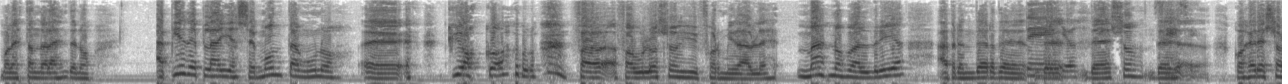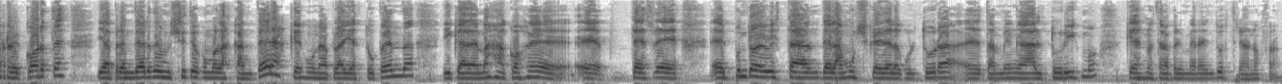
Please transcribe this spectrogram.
molestando a la gente, no. A pie de playa se montan unos eh, kioscos fa- fabulosos y formidables. Más nos valdría aprender de, De ellos. de eso, de Sí, sí. coger esos recortes y aprender de un sitio como Las Canteras, que es una playa estupenda y que además acoge eh, desde el punto de vista de la música y de la cultura eh, también al turismo, que es nuestra primera industria, ¿no, Fran?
